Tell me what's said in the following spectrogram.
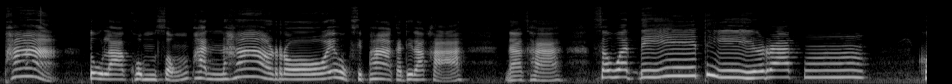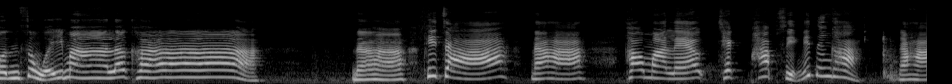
15 ตุลาคม 2565ค่ะที่รักขา นะคะ สวัสดีที่รัก คนสวยมาแล้วค่ะนะคะพี่จ๋านะคะเข้ามาแล้วเช็คภาพเสียงนิดนึงค่ะนะคะ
